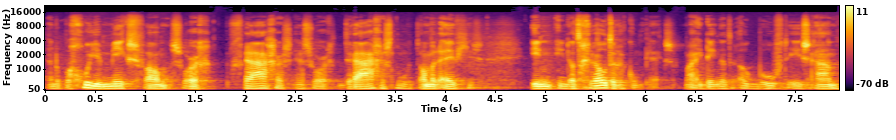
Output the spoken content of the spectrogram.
en op een goede mix van zorgvragers en zorgdragers, noem het dan maar eventjes, in, in dat grotere complex. Maar ik denk dat er ook behoefte is aan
